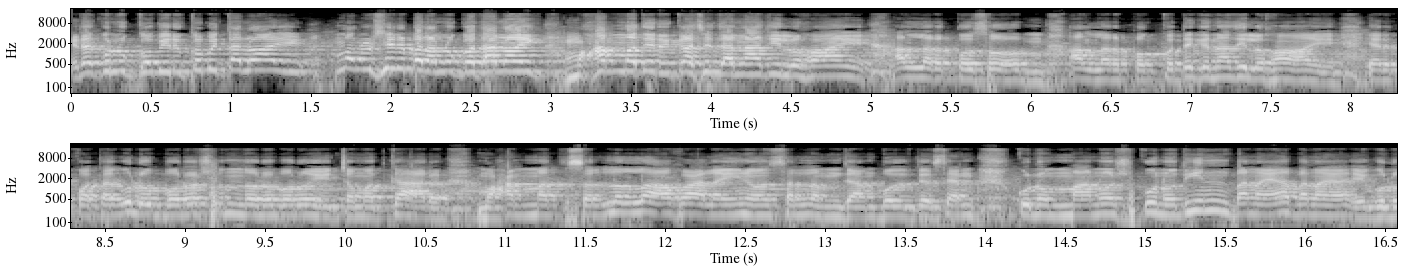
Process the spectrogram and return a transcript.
এটা কোনো কবির কবিতা নয়, মানুষের বানানো কথা নয়। মোহাম্মদের কাছে যা নাজিল হয়, আল্লাহর কসম, আল্লাহর পক্ষ থেকে নাজিল হয়। এর কথাগুলো বড় সুন্দর, বড়ই চমৎকার। মোহাম্মদ সাল্লাহ আলাইসাল্লাম যা বলতেছেন, কোনো মানুষ কোনো দিন বানায়া বানায়া এগুলো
